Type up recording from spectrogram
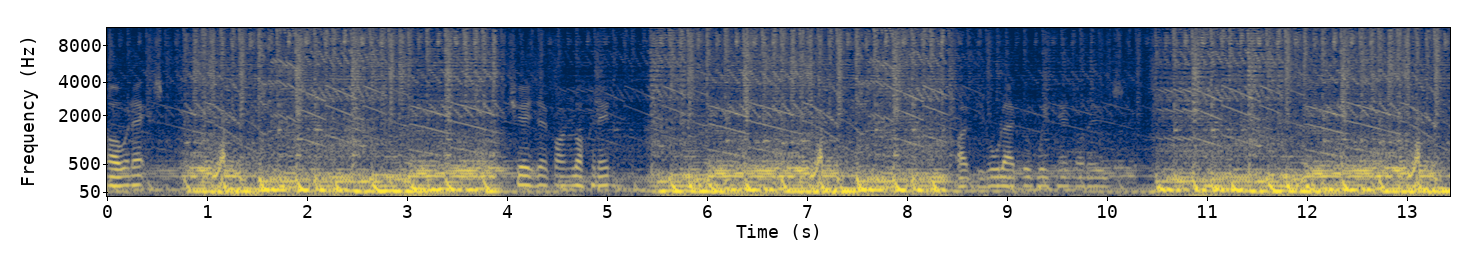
Oh, next. Cheers everyone locking in. Hope you've all had a good weekend on Ooze.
